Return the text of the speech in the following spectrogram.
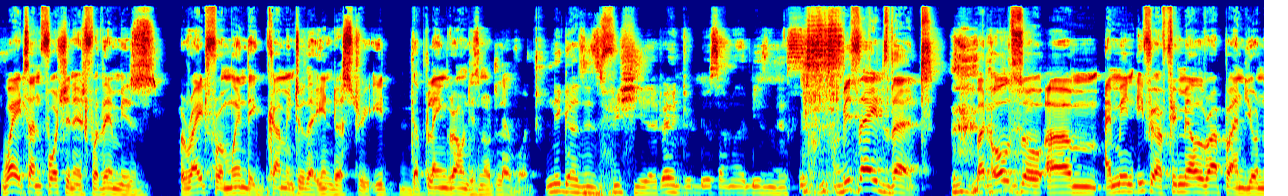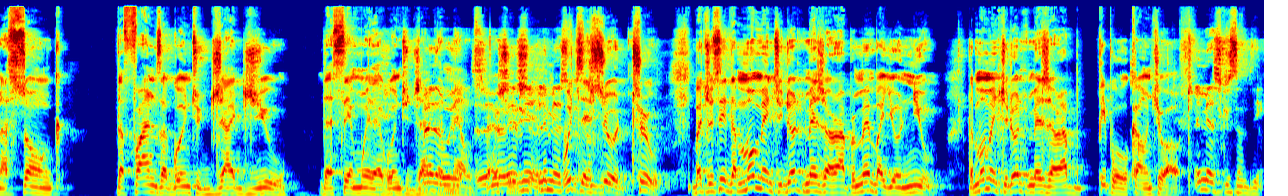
why it's unfortunate for them is right from when they come into the industry, it the playing ground is not leveled. Niggas is fishy. They're trying to do some other business. Besides that, but also, um, I mean, if you're a female rapper and you're on a song, the fans are going to judge you the same way they're going to judge the the way, males. let, let me, let me ask Which you they something. should, true. But you see, the moment you don't measure up, remember you're new. The moment you don't measure up, people will count you out. Let me ask you something.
